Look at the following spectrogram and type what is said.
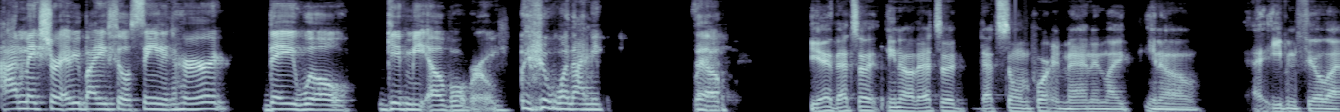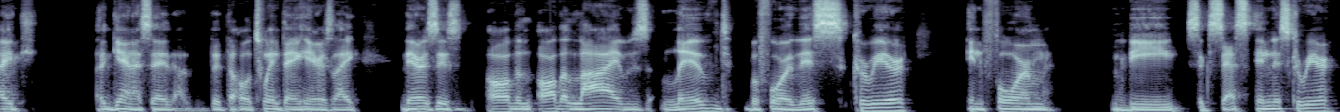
I make sure everybody feels seen and heard. They will give me elbow room when I need. So yeah, that's a you know that's a that's so important, man. And like you know, I even feel like again, I said that the whole twin thing here is like there's this all the all the lives lived before this career inform the success in this career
